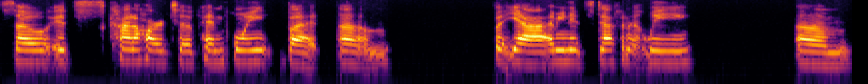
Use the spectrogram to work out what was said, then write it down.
So it's kind of hard to pinpoint, but um but yeah, I mean it's definitely um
